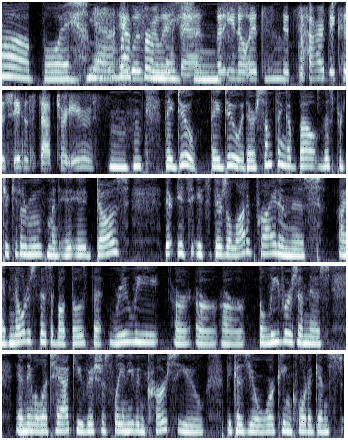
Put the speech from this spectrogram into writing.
Oh boy. Yeah, it was really sad. But you know, it's it's hard because she has stopped her ears. Mm-hmm. They do. They do. There's something about this particular movement. It, it does. There, it's it's. There's a lot of pride in this. I've noticed this about those that really are, are are believers in this, and they will attack you viciously and even curse you because you're working quote against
